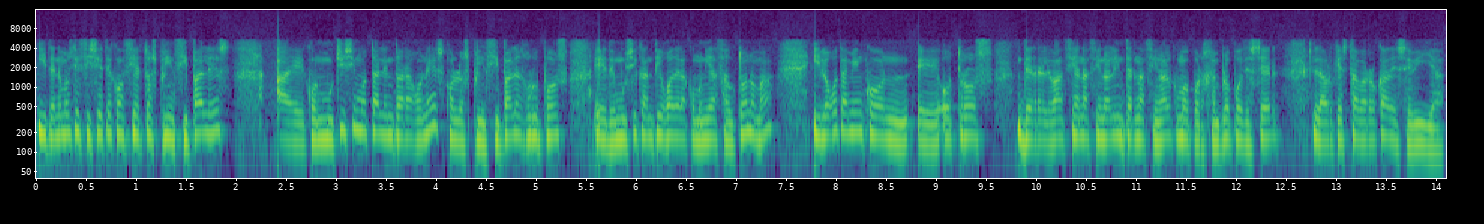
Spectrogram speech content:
Y tenemos 17 conciertos principales eh, con muchísimo talento aragonés, con los principales grupos eh, de música antigua de la comunidad autónoma y luego también con eh, otros de relevancia nacional e internacional, como por ejemplo puede ser la Orquesta Barroca de Sevilla.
